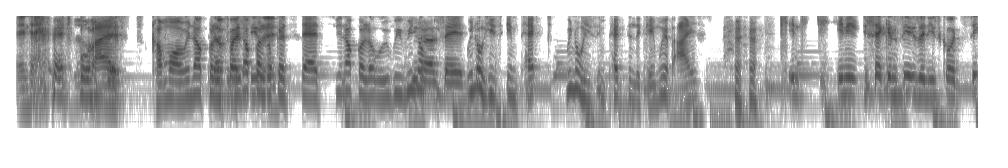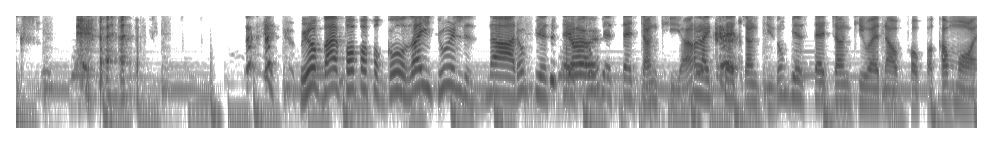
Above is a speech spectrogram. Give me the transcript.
and Right. assists. Come on, we're not gonna we're not gonna look at stats. We're not gonna we, we, we You know know what I'm saying? we know his impact. We know his impact in the game. We have eyes. In, in his second season, he scored six. we don't buy Papa for goals. Why are you doing this? Nah, don't be a stat. Don't be a stat junkie. I don't like stat junkies. Don't be a stat junkie right now, Papa. Come on.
